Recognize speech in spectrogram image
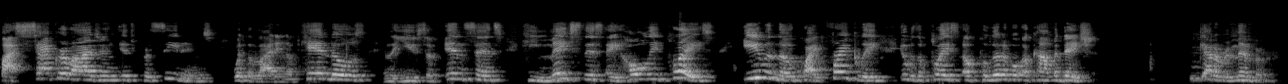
by sacralizing its proceedings with the lighting of candles and the use of incense. He makes this a holy place, even though, quite frankly, it was a place of political accommodation. You got to remember,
